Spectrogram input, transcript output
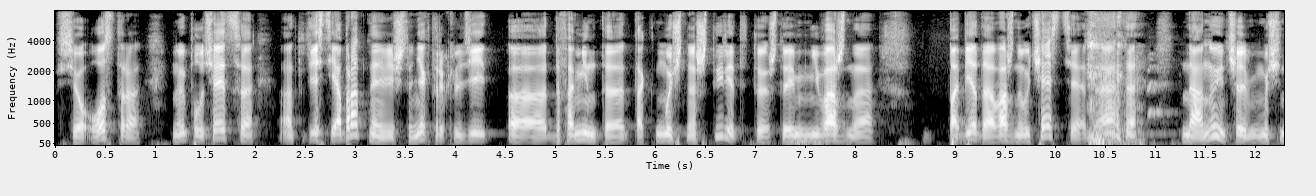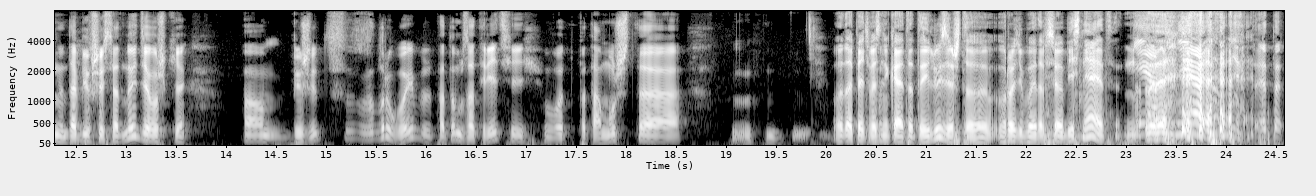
все остро. Ну и получается, а, тут есть и обратная вещь, что некоторых людей э, дофамин-то так мощно штырит, то, что им не важно победа, а важно участие, да, да, ну и что, мужчина, добившись одной девушки, бежит за другой, потом за третьей, вот, потому что вот опять возникает эта иллюзия, что вроде бы это все объясняет. Нет, нет, нет. Это,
